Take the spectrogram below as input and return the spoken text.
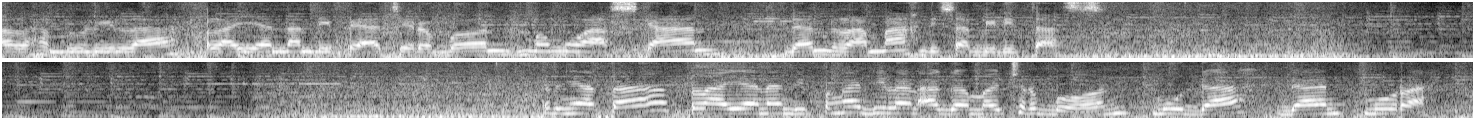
Alhamdulillah pelayanan di PA Cirebon memuaskan dan ramah disabilitas. Ternyata pelayanan di Pengadilan Agama Cirebon mudah dan murah.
